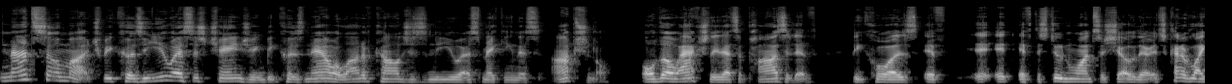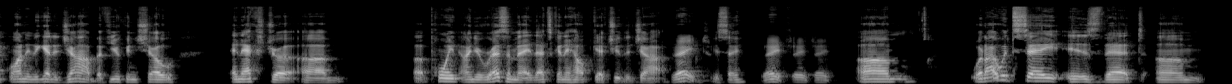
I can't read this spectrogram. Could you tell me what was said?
not so much because the U.S. is changing because now a lot of colleges in the U.S. making this optional. Although actually that's a positive because if it, if the student wants to show there, it's kind of like wanting to get a job. If you can show an extra um, a point on your resume, that's going to help get you the job. Right. You see. Right. Right. Right. Um, what I would say is that um,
